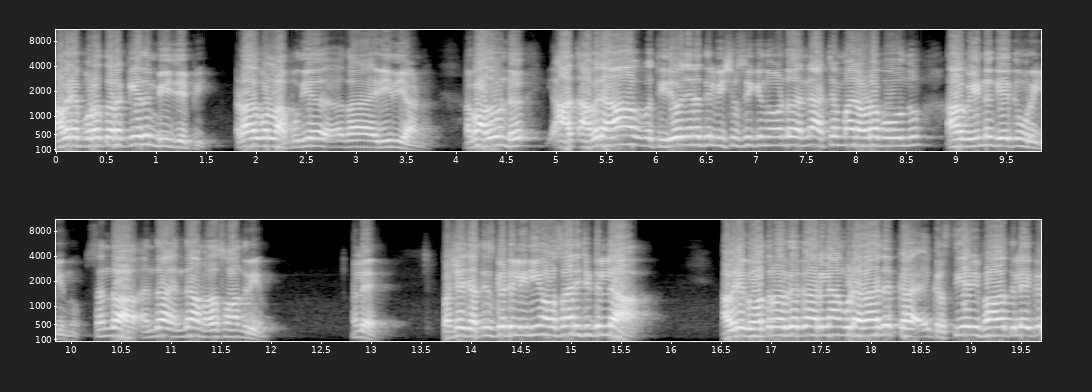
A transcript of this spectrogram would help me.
അവരെ പുറത്തിറക്കിയതും ബി ജെ പി. എടാ അത് കൊള്ളാം. പുതിയ രീതിയാണ്. അപ്പൊ അതുകൊണ്ട് അവരാ തിരുവചനത്തിൽ വിശ്വസിക്കുന്നതുകൊണ്ട് തന്നെ അച്ഛന്മാർ അവിടെ പോകുന്നു ആ വീണ്ടും കേക്ക് മുറിക്കുന്നു. എന്താ എന്താ എന്താ മതസ്വാതന്ത്ര്യം? അല്ലേ? പക്ഷെ ഛത്തീസ്ഗഡിൽ ഇനിയും അവസാനിച്ചിട്ടില്ല. അവർ ഗോത്രവർഗക്കാരെല്ലാം കൂടി അതായത് ക്രിസ്തീയ വിഭാഗത്തിലേക്ക്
